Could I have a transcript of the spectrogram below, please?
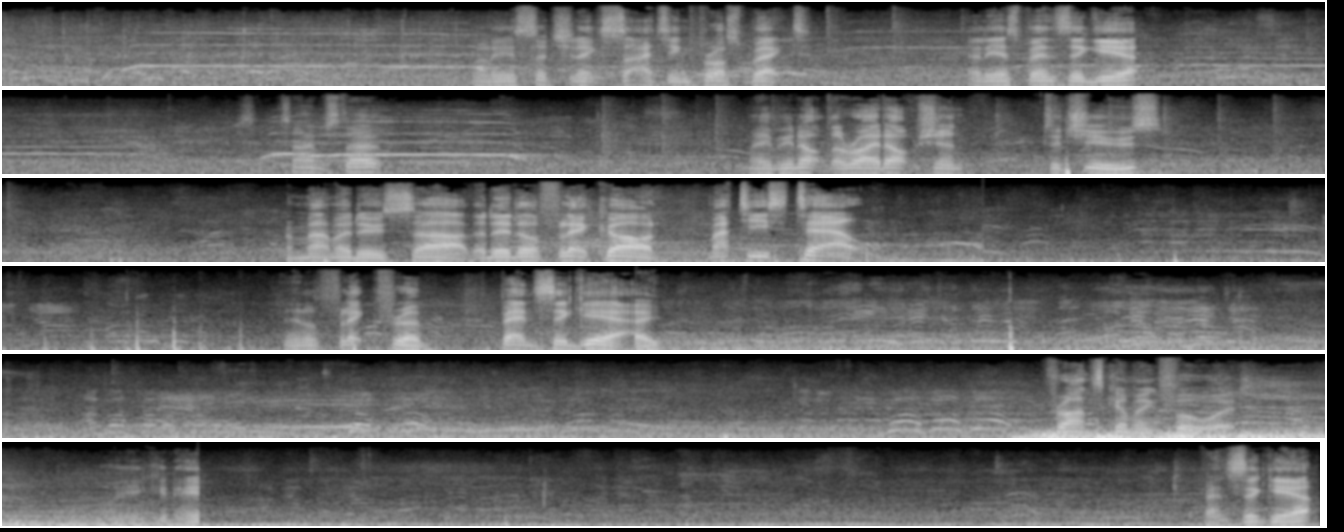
Well, he is such an exciting prospect. Eliesse Ben Seghir. Sometimes, though, maybe not the right option to choose. From Mamadou Sarr, the little flick on. Mathys Tel. Little flick from Ben Seghir. France coming forward. Ben Seghir.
